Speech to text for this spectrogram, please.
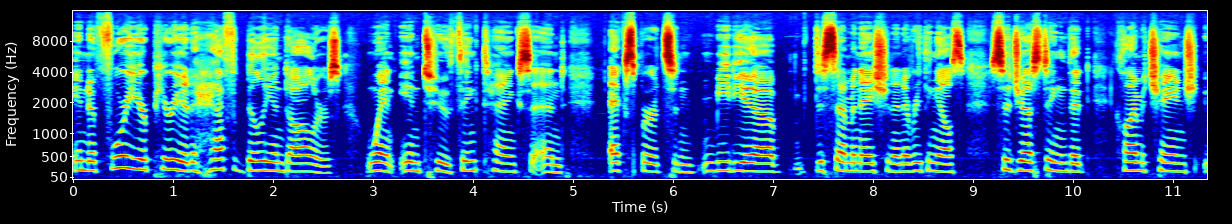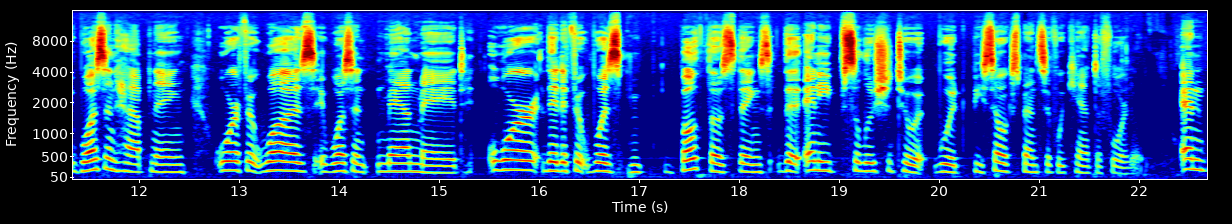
In a four year period, a half a billion dollars went into think tanks and experts and media dissemination and everything else suggesting that climate change wasn't happening, or if it was, it wasn't man made, or that if it was both those things, that any solution to it would be so expensive we can't afford it and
